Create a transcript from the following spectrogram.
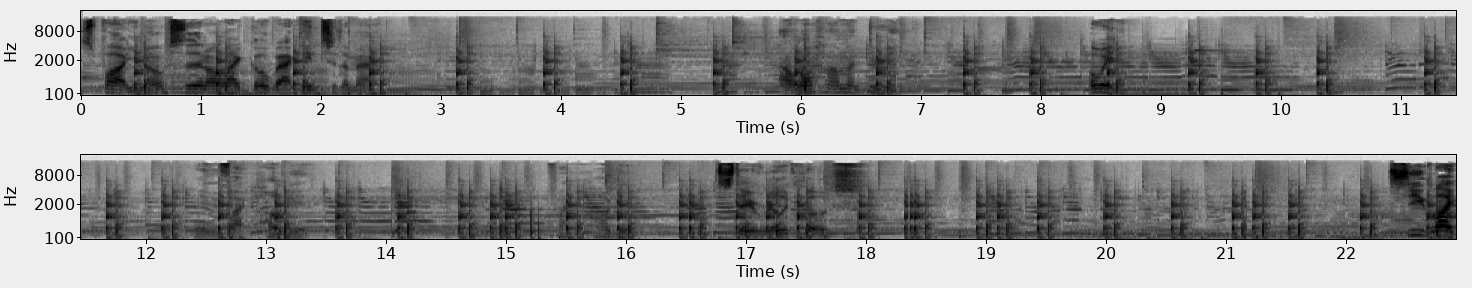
spot, you know? So then I'll like go back into the map. Don't know how I'm gonna do it. Oh wait. Maybe if I hug it. If I hug it. Stay really close. See, like,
